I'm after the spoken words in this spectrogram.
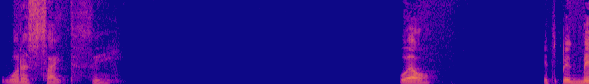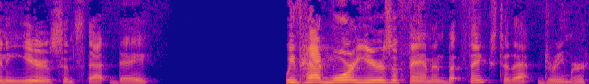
What a sight to see. Well, it's been many years since that day. We've had more years of famine, but thanks to that dreamer,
